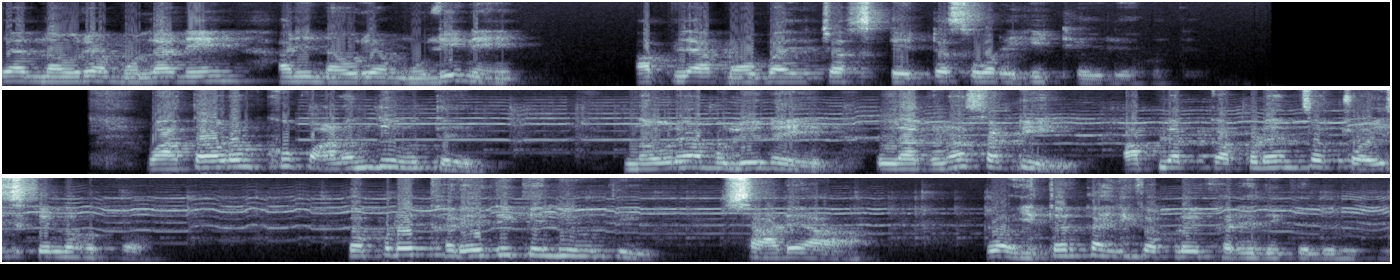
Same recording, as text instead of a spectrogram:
या नवऱ्या मुलाने आणि नवऱ्या मुलीने आपल्या मोबाईलच्या स्टेटसवरही ठेवले होते. वातावरण खूप आनंदी होते. नवऱ्या मुलीने लग्नासाठी आपल्या कपड्यांचं चॉईस केलं होतं. कपडे खरेदी केली होती साड्या व इतर काही कपडे खरेदी केली होती.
